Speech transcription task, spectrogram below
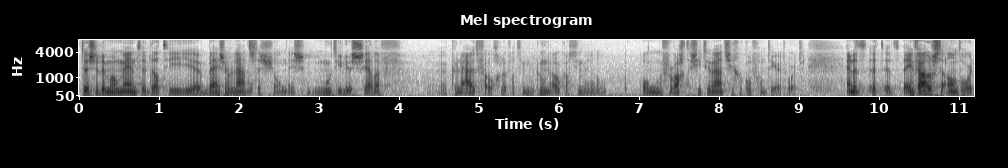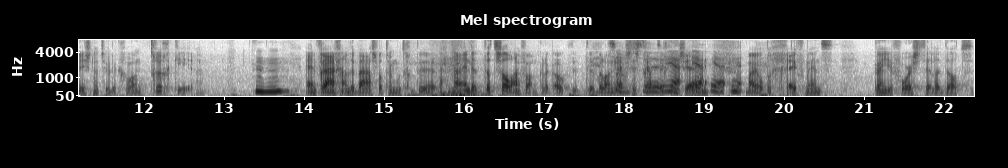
tussen de momenten dat hij bij zo'n laadstation is, moet hij dus zelf kunnen uitvogelen wat hij moet doen, ook als hij met een onverwachte situatie geconfronteerd wordt. En het, het, het eenvoudigste antwoord is natuurlijk gewoon terugkeren Mhm. en vragen aan de baas wat er moet gebeuren. Nou, en dat, dat zal aanvankelijk ook de, de belangrijkste Soms, eh, strategie ja, zijn. Ja, ja, ja. Maar op een gegeven moment kan je je voorstellen dat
